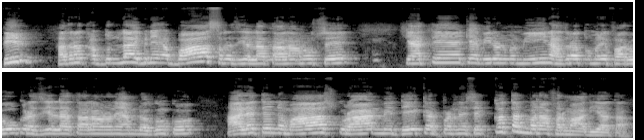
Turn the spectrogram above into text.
پھر حضرت عبداللہ ابن عباس رضی اللہ تعالیٰ عنہ سے کہتے ہیں کہ امیر المین حضرت عمر فاروق رضی اللہ تعالیٰ عنہ نے ہم لوگوں کو حالت نماز قرآن میں دیکھ کر پڑھنے سے قطن منع فرما دیا تھا۔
